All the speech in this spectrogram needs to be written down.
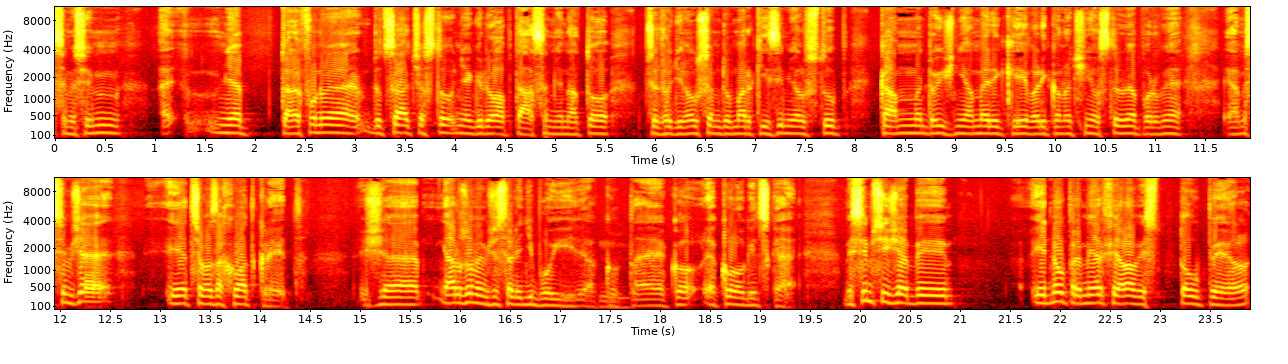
si myslím, eh, mě telefonuje docela často někdo a ptá se mě na to. Před hodinou jsem do Markýzy měl vstup kam do Jižní Ameriky, Velikonoční ostrovy a podobně. Já myslím, že je třeba zachovat klid. Že já rozumím, že se lidi bojí, jako, hmm. to je jako, jako logické. Myslím si, že by jednou premiér Fiala vystoupil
